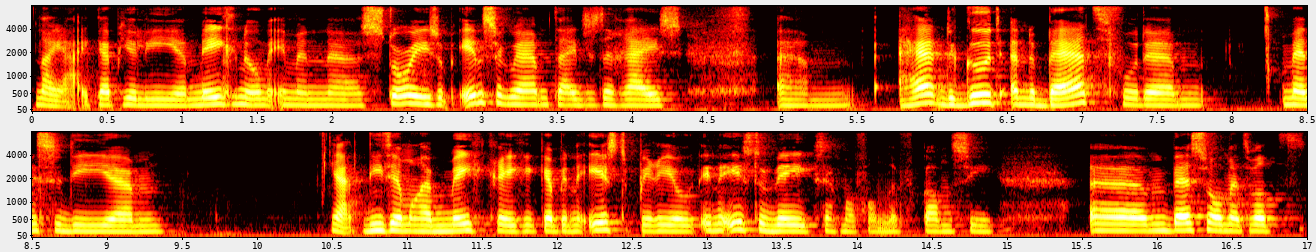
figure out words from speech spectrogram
nou ja, ik heb jullie eh, meegenomen in mijn uh, stories op Instagram tijdens de reis. Um, the good and the bad voor de um, mensen die um, ja, het niet helemaal hebben meegekregen. Ik heb in de eerste periode, in de eerste week zeg maar, van de vakantie, best wel met wat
